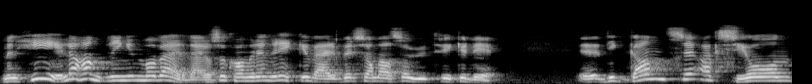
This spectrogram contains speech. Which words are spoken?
Men hele handlingen må være der. Og så kommer en rekke verber som altså uttrykker det. De die ganze Aktion,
